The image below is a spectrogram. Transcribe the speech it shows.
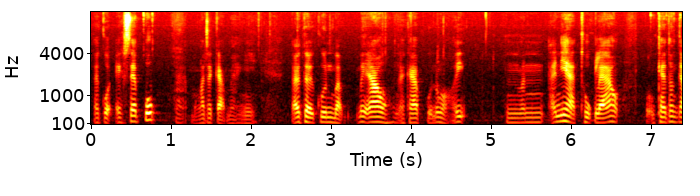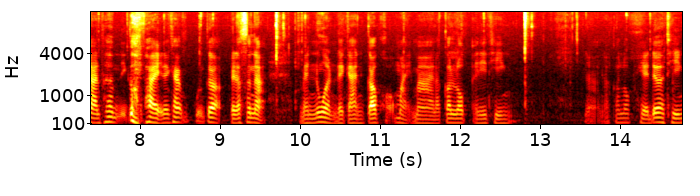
แล้วกด accept ปุ๊บมันก็จะกลับมาอย่างนี้ ถ้าเกิดคุณแบบไม่เอานะครับ คุณต้องบอกเฮ้ยมันอันนี้ถูกแล้วผมแค่ต้องการเพิ่มนี้ก็ไปนะครับ คุณก็เป็นลักษณะแมนนวลในการก๊อปของใหม่มา แล้วก็ลบอันนี้ทิ้งนะแล้วก็ลบ header ทิ้ง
